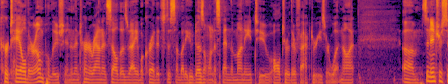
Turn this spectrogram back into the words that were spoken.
curtail their own pollution and then turn around and sell those valuable credits to somebody who doesn't want to spend the money to alter their factories or whatnot. Um, it's an interest,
